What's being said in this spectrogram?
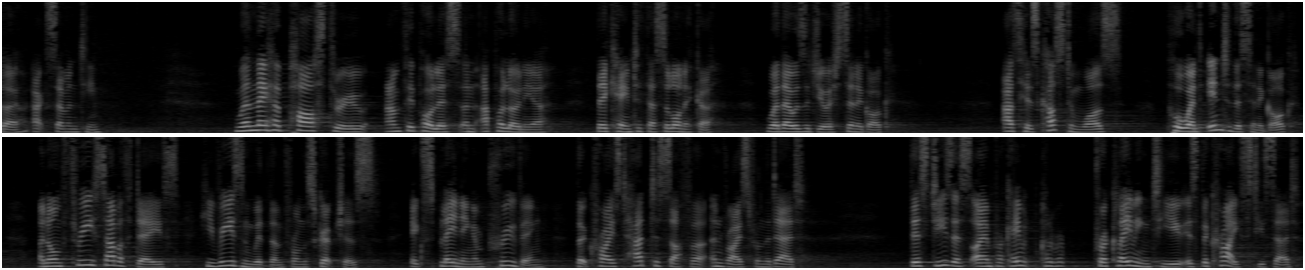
So, Acts 17. When they had passed through Amphipolis and Apollonia, they came to Thessalonica, where there was a Jewish synagogue. As his custom was, Paul went into the synagogue, and on three Sabbath days he reasoned with them from the Scriptures, explaining and proving that Christ had to suffer and rise from the dead. This Jesus I am proclaim- proclaiming to you is the Christ, he said.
